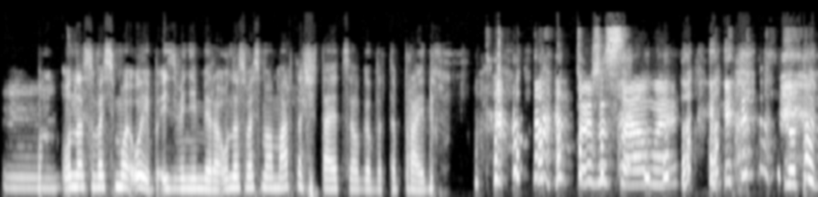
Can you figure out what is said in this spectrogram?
У нас 8... Ой, извини, Мира, у нас 8 марта считается ЛГБТ Прайд. То же самое. Ну так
